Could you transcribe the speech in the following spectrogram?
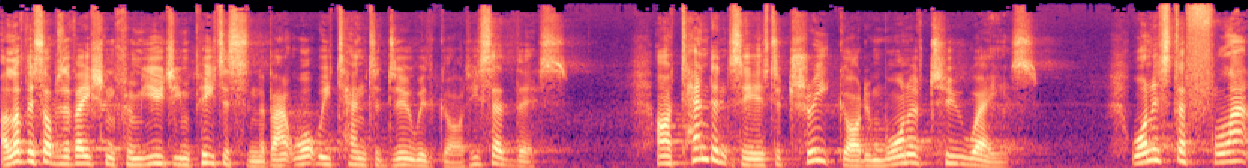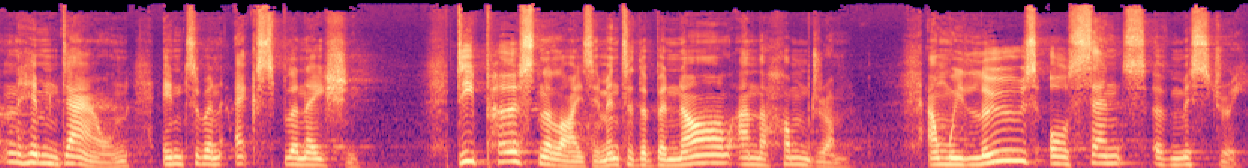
I love this observation from Eugene Peterson about what we tend to do with God. He said this Our tendency is to treat God in one of two ways. One is to flatten him down into an explanation, depersonalize him into the banal and the humdrum, and we lose all sense of mystery.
